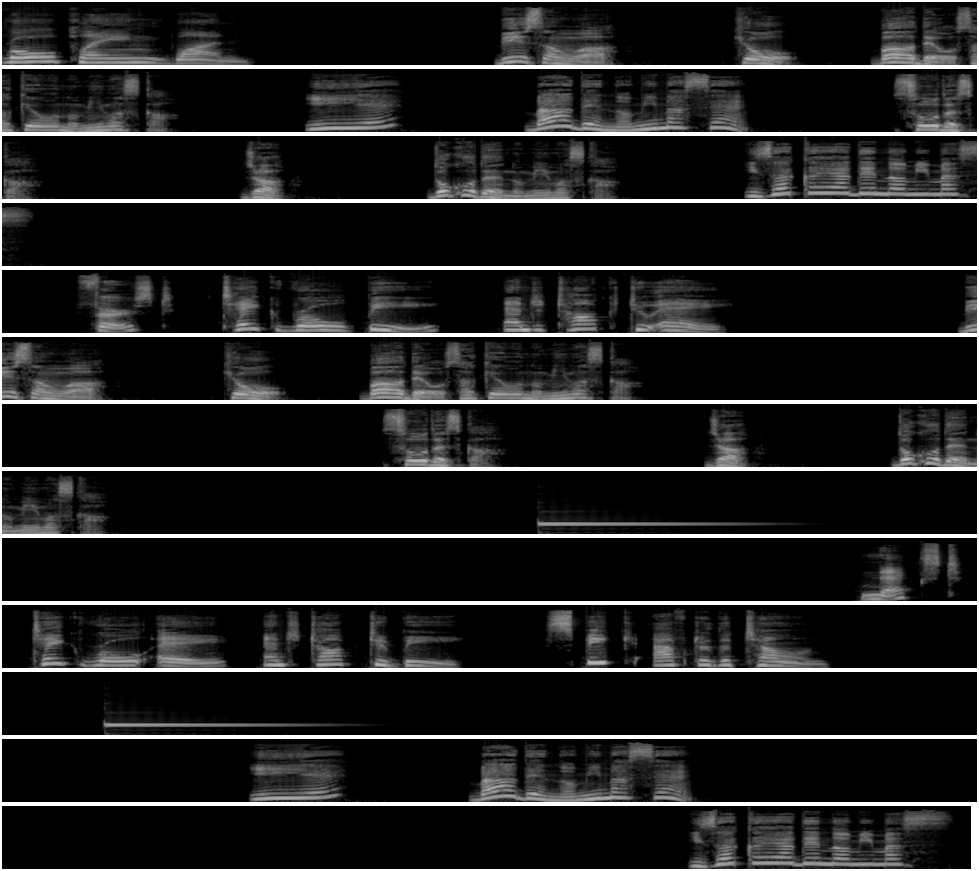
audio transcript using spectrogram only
Role-playing 1. B さんは今日バーでお酒を飲みますか？いいえ、バーで飲みません。そうですか。じゃあ、どこで飲みますか？居酒屋で飲みます。First, take role B and talk to A. ?B さんは今日バーでお酒を飲みますか？そうですか。じゃあ、どこで飲みますか Next, take role A and talk to B. Speak after the tone. いいえ、バーで飲みません。居酒屋で飲みます。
